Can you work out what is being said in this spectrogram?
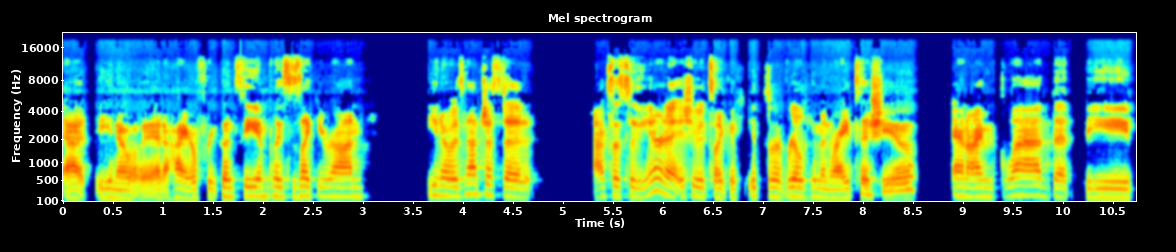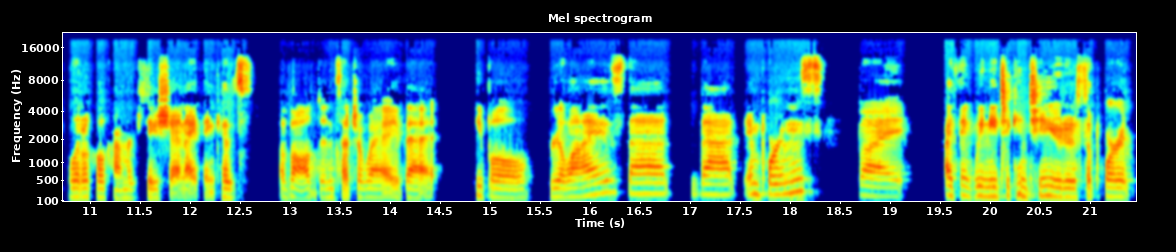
at you know at a higher frequency in places like Iran, you know, it's not just a access to the internet issue. It's like a, it's a real human rights issue, and I'm glad that the political conversation I think has evolved in such a way that people realize that that importance. But I think we need to continue to support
